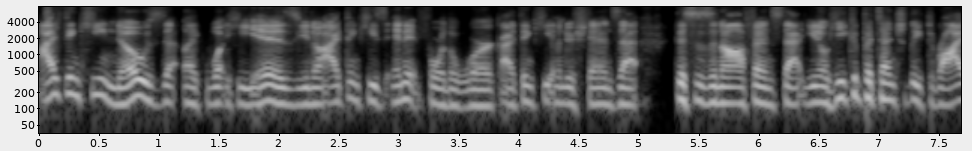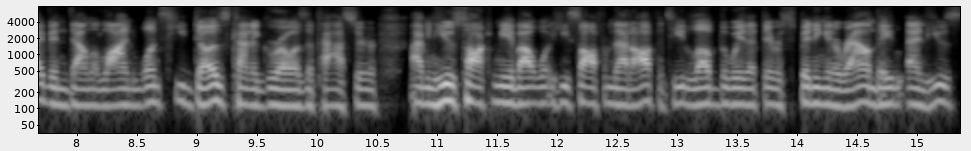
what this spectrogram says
I think he knows that like what he is, you know, I think he's in it for the work. I think he understands that this is an offense that you know he could potentially thrive in down the line once he does kind of grow as a passer. I mean, he was talking to me about what he saw from that offense. He loved the way that they were spinning it around. They and he was,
